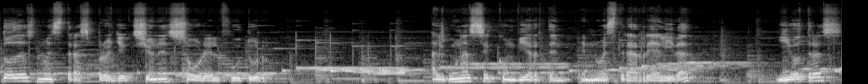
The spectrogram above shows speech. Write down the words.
todas nuestras proyecciones sobre el futuro. Algunas se convierten en nuestra realidad y otras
